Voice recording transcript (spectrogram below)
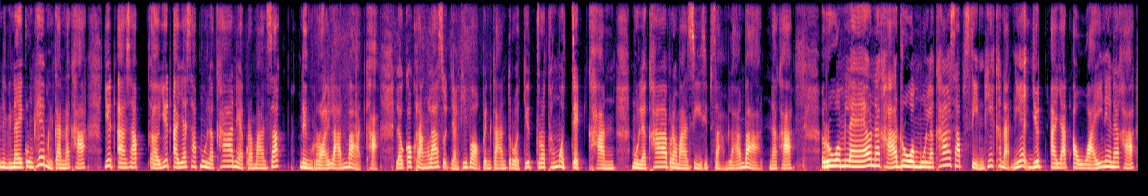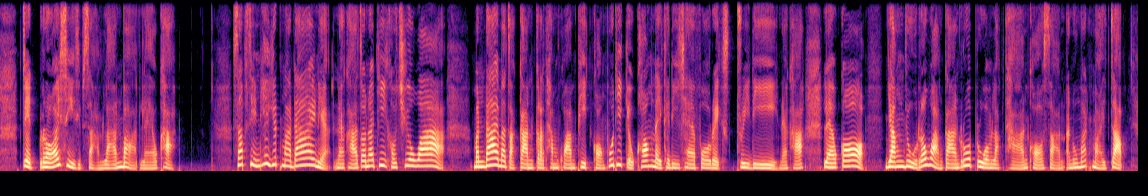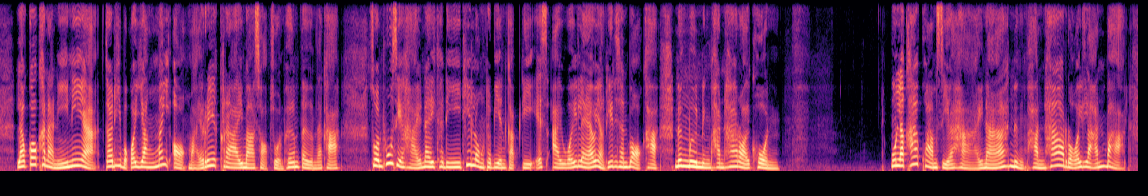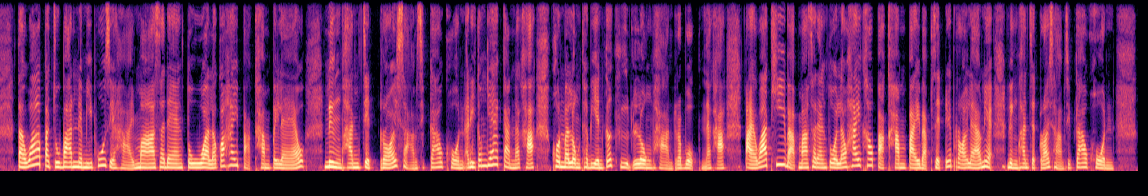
อยู่ในกรุงเทพเหมือนกันนะคะ ยึดอาทรัพย์ยึดอายัดทรัพย์มูลค่าเนี่ยประมาณสัก 100 ล้านบาทค่ะ แล้วก็ครั้งล่าสุดอย่างที่บอกเป็นการตรวจยึดรถทั้งหมด 7 คัน มูลค่าประมาณ 43 ล้านบาทนะคะ รวมแล้วนะคะ รวมมูลค่าทรัพย์สินที่ขณะนี้ยึดอายัดเอาไว้เนี่ยนะคะ 743 ล้านบาทแล้วค่ะ ทรัพย์สินที่ยึดมาได้เนี่ยนะคะ เจ้าหน้าที่เขาเชื่อว่า มันได้มาจากการกระทำความผิดของผู้ที่เกี่ยวข้องในคดีแชร์ Forex 3D นะคะ แล้วก็ยังอยู่ระหว่างการรวบรวมหลักฐานขอสารอนุมัติหมายจับ แล้วก็ขณะนี้เนี่ยเจ้าที่บอกว่ายังไม่ออกหมายเรียกใครมาสอบสวนเพิ่มเติมนะคะ ส่วนผู้เสียหายในคดีที่ลงทะเบียนกับ DSI ไว้แล้วอย่างที่ที่ฉันบอกค่ะ 11,500 คน มูลค่าความเสียหายนะ 1,500 ล้านบาท แต่ว่าปัจจุบันเนี่ยมีผู้เสียหายมาแสดงตัว แล้วก็ให้ปากคำไปแล้ว 1,739 คน อันนี้ต้องแยกกันนะคะ คนมาลงทะเบียนก็คือลงผ่านระบบนะคะ แต่ว่าที่แบบมาแสดงตัวแล้วให้เข้าปากคำไปแบบเสร็จเรียบร้อยแล้วเนี่ย 1,739 คน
